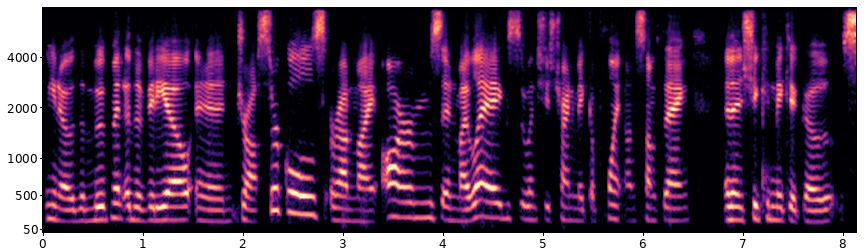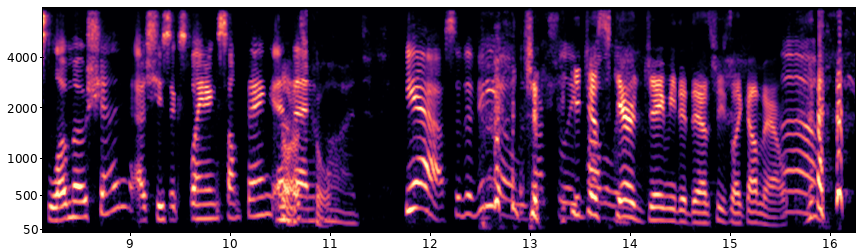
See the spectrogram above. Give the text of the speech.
you know the movement of the video and draw circles around my arms and my legs when she's trying to make a point on something and then she can make it go slow motion as she's explaining something and oh, that's then cool. yeah so the video was actually you just probably- scared Jamie to death. She's like, I'm out. Uh,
